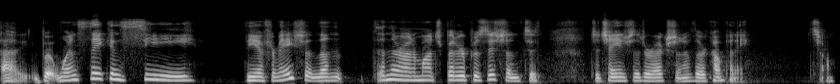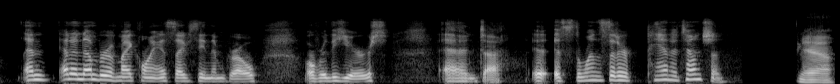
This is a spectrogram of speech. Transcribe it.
Uh, but once they can see the information, then then they're in a much better position to to change the direction of their company. So, and and a number of my clients, I've seen them grow over the years, and uh, it, it's the ones that are paying attention. Yeah.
